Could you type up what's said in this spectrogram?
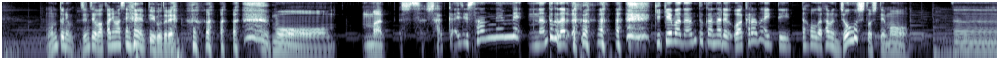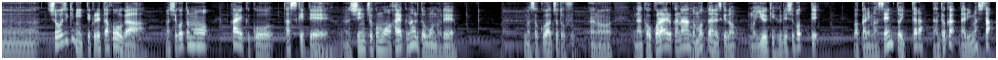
本当に全然分かりません ということで。もうまあ社会人3年目なんとかなる。聞けばなんとかなる。分からないって言った方が多分上司としてもうーん正直に言ってくれた方が、まあ、仕事も早くこう助けて進捗も早くなると思うのでまあ、そこはちょっとふあのなんか怒られるかなと思ったんですけどもう勇気振り絞って分かりませんと言ったらなんとかなりました。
